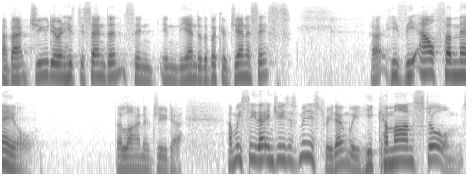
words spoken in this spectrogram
about Judah and his descendants in, in the end of the book of Genesis. Uh, he's the alpha male, the Lion of Judah. And we see that in Jesus' ministry, don't we? He commands storms,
